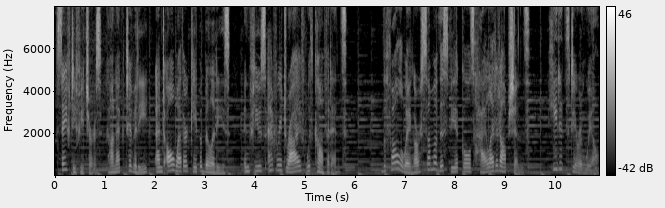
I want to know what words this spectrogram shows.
safety features, connectivity, and all-weather capabilities infuse every drive with confidence. The following are some of this vehicle's highlighted options. Heated steering wheel,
